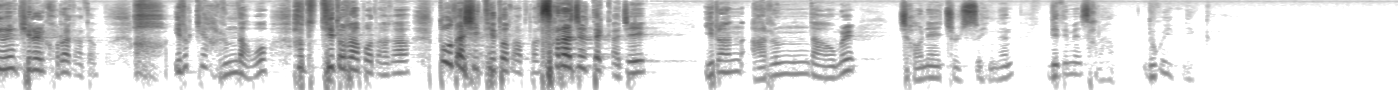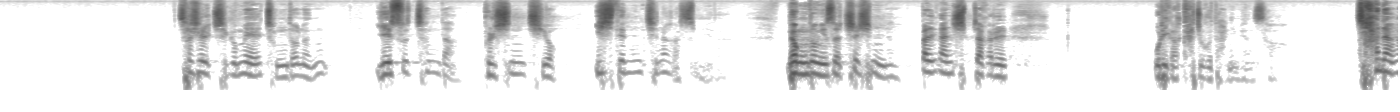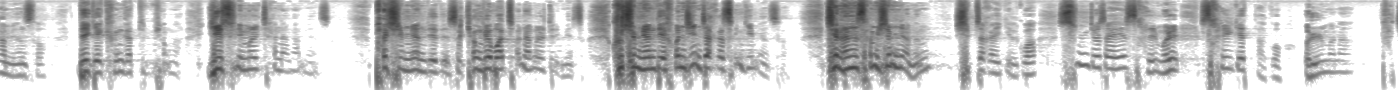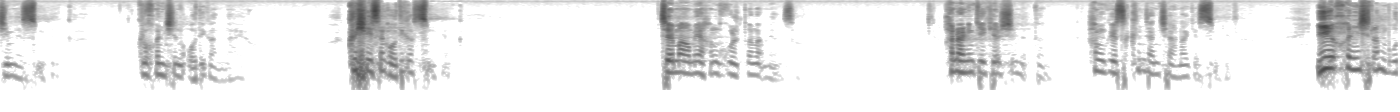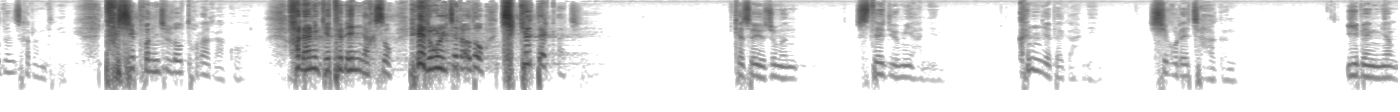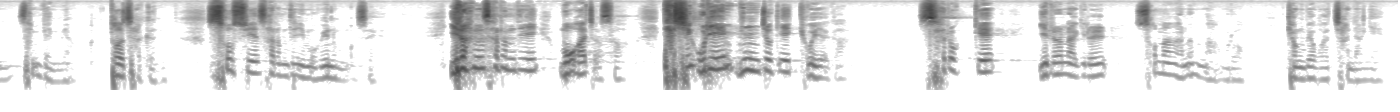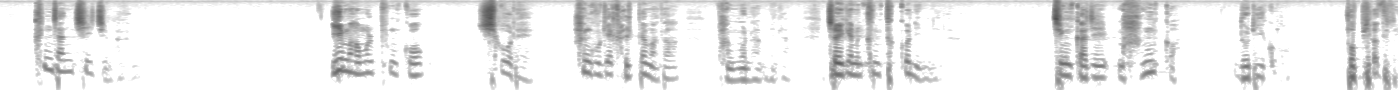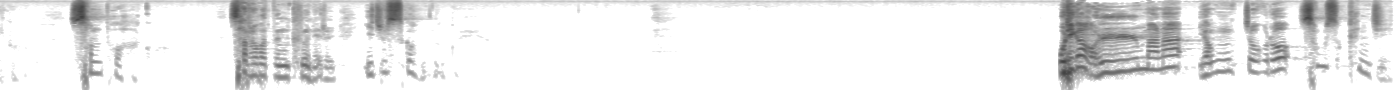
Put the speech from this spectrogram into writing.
길 길을 걸어가다 아, 이렇게 아름다워 하도 뒤돌아보다가 또다시 뒤돌아보다가 사라질 때까지 이러한 아름다움을 전해줄 수 있는 믿음의 사람 누구입니까? 사실 지금의 정도는 예수 천당, 불신 지옥 이 시대는 지나갔습니다. 명동에서 70년 빨간 십자가를 우리가 가지고 다니면서 찬양하면서 내게 강 같은 평화 예수님을 찬양하면서 80년대 돼서 경배와 찬양을 드리면서 90년대 헌신자가 생기면서 지난 30년은 십자가의 길과 순교자의 삶을 살겠다고 얼마나 다짐했습니까? 그 헌신 어디 갔나요? 그 희생 어디 갔습니까? 제 마음에 한국을 떠나면서 하나님께 결심했던 한국에서 큰 잔치 안 하겠습니다. 이 헌신한 모든 사람들이 다시 본질로 돌아가고 하나님께 드린 약속 해로울지라도 지킬 때까지. 그래서 요즘은 스테디움이 아닌 큰 예배가 아닌 시골의 작은 200명, 300명 더 작은 소수의 사람들이 모이는 곳에 이러한 사람들이 모아져서 다시 우리의 민족의 교회가 새롭게 일어나기를 소망하는 마음으로 경배와 찬양에 큰 잔치이지만 이 마음을 품고 시골에 한국에 갈 때마다 방문합니다. 저에게는 큰 특권입니다. 지금까지 마음껏 누리고 높여드리고 선포하고 살아왔던 그 은혜를 잊을 수가 없는 거예요. 우리가 얼마나 영적으로 성숙한지,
